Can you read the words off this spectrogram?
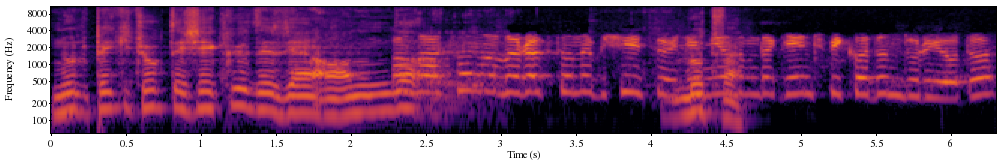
Nur peki çok teşekkür ederiz. Yani anında... Valla son olarak sana bir şey söyleyeyim. Lütfen. Yanımda genç bir kadın duruyordu.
